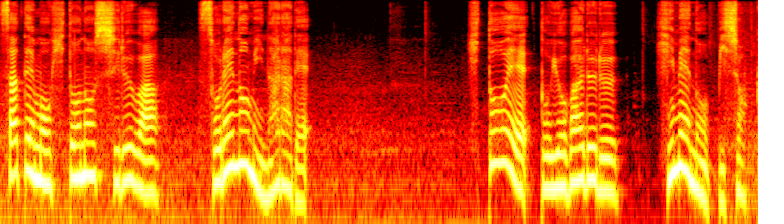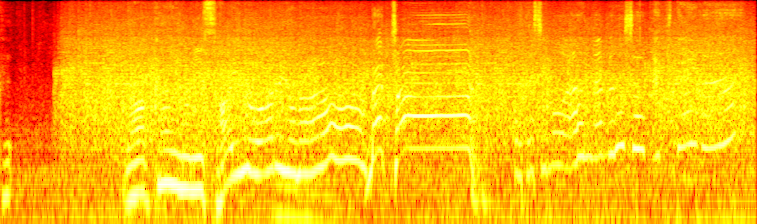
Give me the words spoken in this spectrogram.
さても人の知るはそれのみならで一重と呼ばれる姫の美食。若いのに才能あるよな。なっちゃ私もあんな文章書きたいわ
